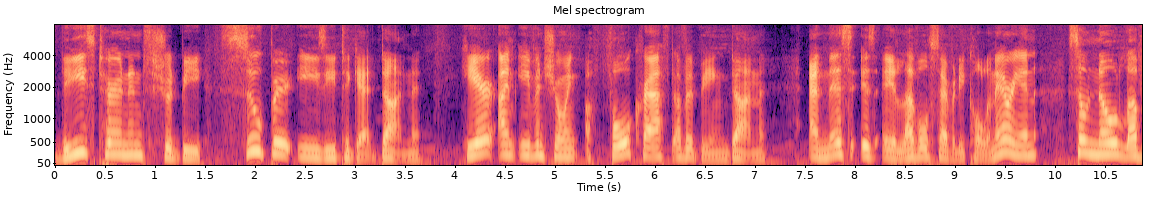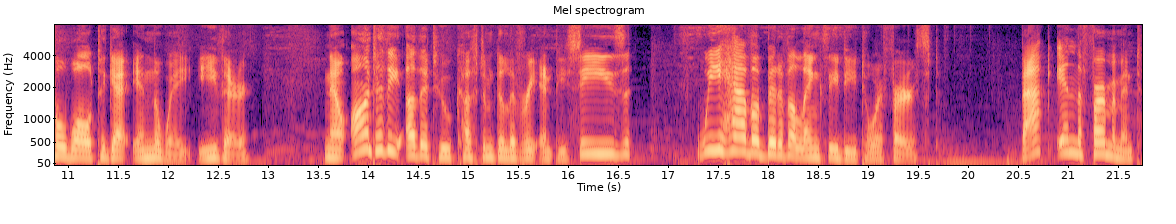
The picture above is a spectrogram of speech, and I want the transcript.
these turn-ins should be super easy to get done. Here, I'm even showing a full craft of it being done. And this is a level 70 Culinarian, so no level wall to get in the way either. Now onto the other two custom delivery NPCs, we have a bit of a lengthy detour first. Back in the firmament,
